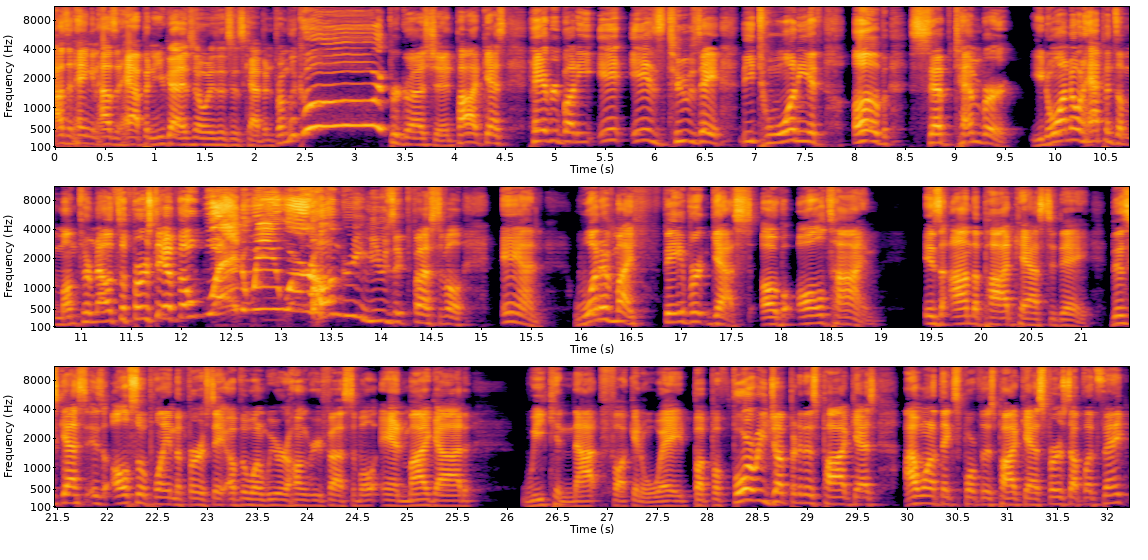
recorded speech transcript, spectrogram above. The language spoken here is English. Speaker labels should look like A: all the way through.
A: How's it hanging? How's it happening? You guys know this is Kevin from the Chord Progression Podcast. Hey, everybody, it is Tuesday, the 20th of September. You don't want to know what happens a month from now? It's the first day of the When We Were Hungry Music Festival. And one of my favorite guests of all time is on the podcast today. This guest is also playing the first day of the When We Were Hungry Festival. And my God, we cannot fucking wait. But before we jump into this podcast, I want to thank support for this podcast. First up, let's thank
